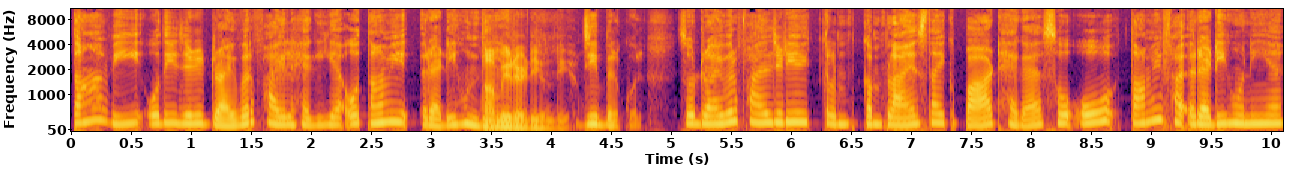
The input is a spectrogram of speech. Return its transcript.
ਤਾਂ ਵੀ ਉਹਦੀ ਜਿਹੜੀ ਡਰਾਈਵਰ ਫਾਈਲ ਹੈਗੀ ਆ ਉਹ ਤਾਂ ਵੀ ਰੈਡੀ ਹੁੰਦੀ ਹੈ। ਤਾਂ ਵੀ ਰੈਡੀ ਹੁੰਦੀ ਹੈ। ਜੀ ਬਿਲਕੁਲ। ਸੋ ਡਰਾਈਵਰ ਫਾਈਲ ਜਿਹੜੀ ਕੰਪਲਾਈਂਸ ਦਾ ਇੱਕ ਪਾਰਟ ਹੈਗਾ ਸੋ ਉਹ ਤਾਂ ਵੀ ਰੈਡੀ ਹੋਣੀ ਹੈ।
